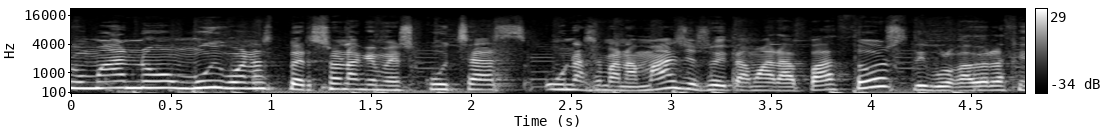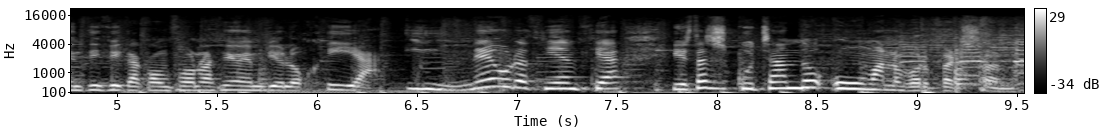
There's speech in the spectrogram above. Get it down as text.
Humano, muy buenas persona que me escuchas una semana más. Yo soy Tamara Pazos, divulgadora científica con formación en biología y neurociencia y estás escuchando humano por persona.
